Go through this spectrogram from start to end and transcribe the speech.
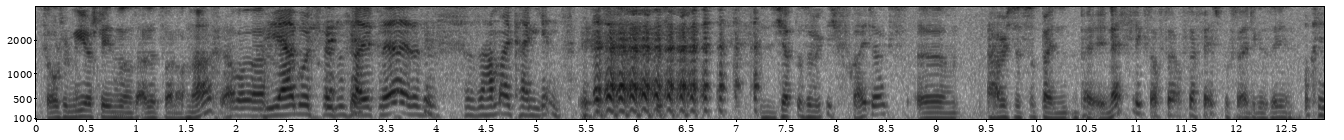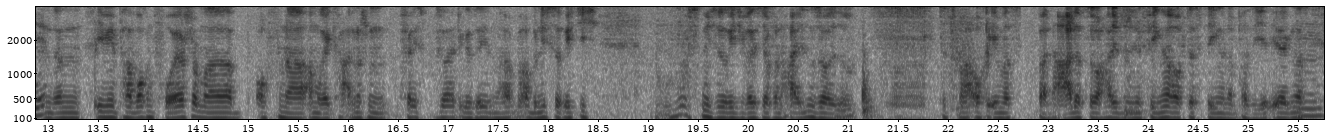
Social Media stehen sie uns alle zwar noch nach, aber Ja gut, das ist halt, ne, das ist, das haben halt keinen Jens. ich habe das so wirklich freitags, ähm, habe ich das bei, bei Netflix auf der, auf der Facebook-Seite gesehen. Okay. Und dann irgendwie ein paar Wochen vorher schon mal auf einer amerikanischen Facebook-Seite gesehen habe, aber nicht so richtig, wusste nicht so richtig, was ich davon halten soll. So. Das war auch irgendwas Banales, so halte den Finger auf das Ding und dann passiert irgendwas. Mhm.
